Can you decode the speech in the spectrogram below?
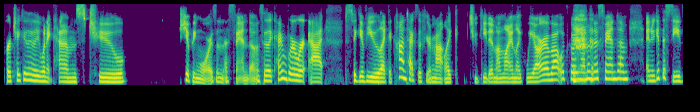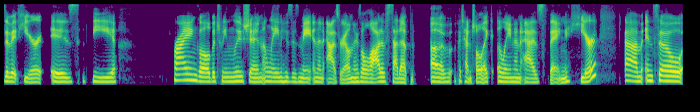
particularly when it comes to shipping wars in this fandom. So like kind of where we're at, just to give you like a context if you're not like too keyed in online like we are about what's going on in this fandom. And we get the seeds of it here is the triangle between Lucien, Elain, who's his mate, and then Azriel. And there's a lot of setup of potential like Elain and Az thing here. Um, and so,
